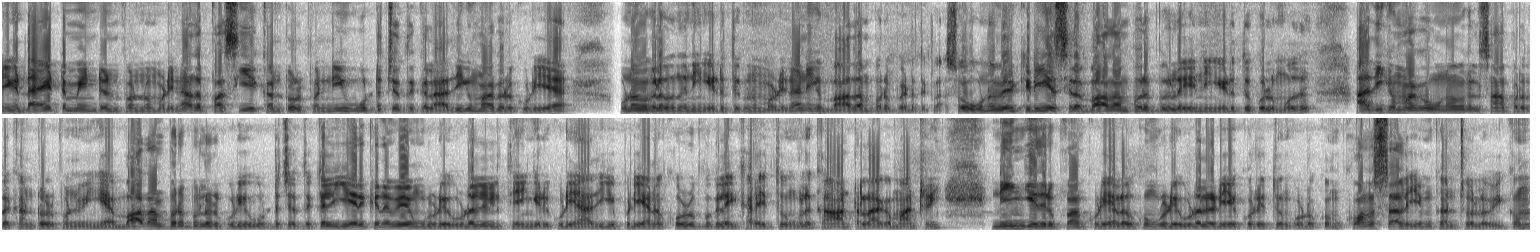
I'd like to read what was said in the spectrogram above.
நீங்கள் டயட்டை மெயின்டைன் பண்ணணும் அப்படின்னா அந்த பசியை கண்ட்ரோல் பண்ணி ஊட்டச்சத்துக்கள் அதிகமாக இருக்கக்கூடிய உணவுகளை வந்து நீங்கள் எடுத்துக்கணும் அப்படின்னா நீங்கள் பாதாம் பருப்பு எடுத்துக்கலாம். ஸோ உணவிற்கிடையே சில பாதாம் பருப்புகளை நீங்கள் எடுத்துக்கொள்ளும் போது அதிகமாக உணவுகள் சாப்பிட்றத கண்ட்ரோல் பண்ணுவீங்க. பாதாம் பருப்புகள் இருக்கக்கூடிய ஊட்டச்சத்துக்கள் ஏற்கனவே உங்களுடைய உடலில் தேங்கியிருக்கக்கூடிய அதிகப்படியான கொழுப்புகளை கரைத்து உங்களுக்கு ஆற்றலாக மாற்றி நீங்கள் எதிர்பார்க்கக்கூடிய அளவுக்கு உங்களுடைய உடல் எடையை குறைத்தும் கொடுக்கும். கொலஸ்ட்ராலையும் கண்ட்ரோலில் வைக்கும்.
